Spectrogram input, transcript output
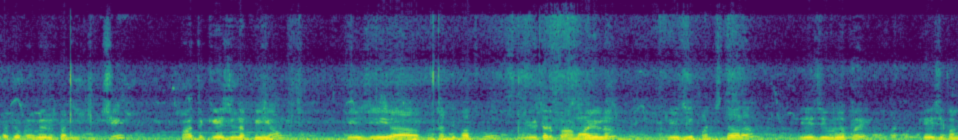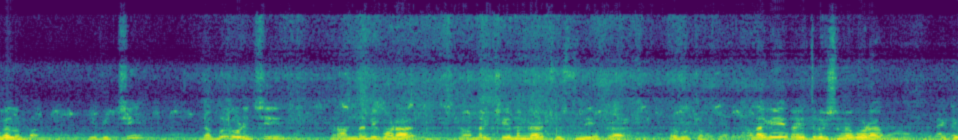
ప్రతి ఒక్కరికి వెయ్యి రూపాయలు ఇచ్చి పాతి కేజీల బియ్యం కేజీ కందిపప్పు లీటర్ పామ్ ఆయిల్ కేజీ పంచదార కేజీ ఉల్లిపాయ కేజీ బంగాళదుంప. ఇవి ఇచ్చి డబ్బులు కూడా ఇచ్చి మరి అందరినీ కూడా మరి క్షేమంగా చూస్తుంది ఒక ప్రభుత్వం. అలాగే రైతుల విషయంలో కూడా ఇటు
